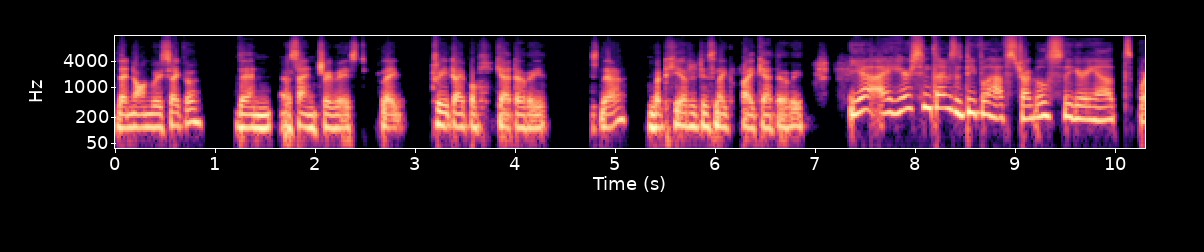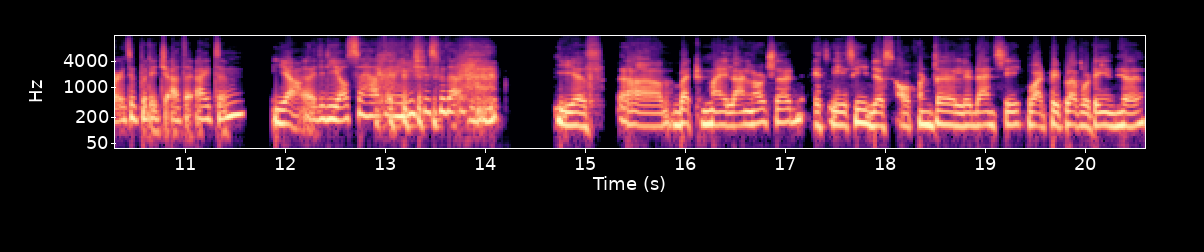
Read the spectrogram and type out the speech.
the non-recycle, then sanitary waste. Like three type of categories there. But here it is like five category. Yeah, I hear sometimes that people have struggles figuring out where to put each other item. Yeah. Uh, did you also have any issues with that? Yes, uh, but my landlord said it's easy. Just open the lid and see what people are putting in here.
